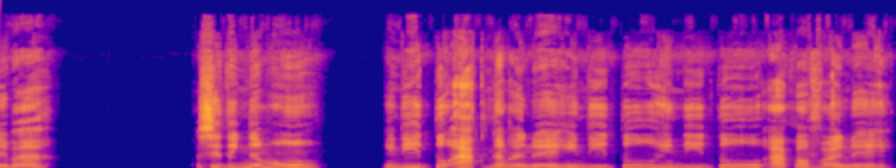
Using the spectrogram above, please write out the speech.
'Di ba? Kasi tingnan mo, oh, hindi to act ng ano eh, hindi to hindi to act of ano eh.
